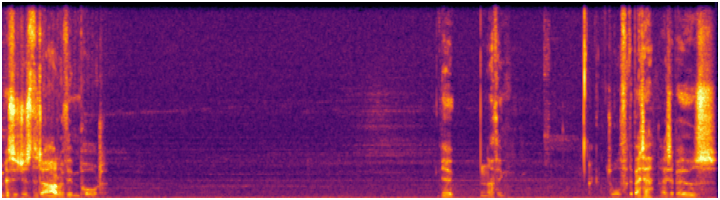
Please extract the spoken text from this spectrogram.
messages that are of import. No, nothing. It's all for the better, I suppose.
